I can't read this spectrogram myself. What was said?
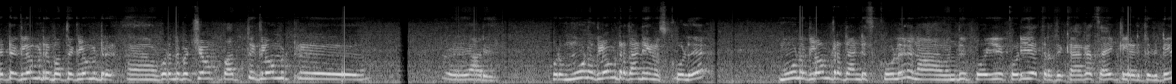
எட்டு கிலோமீட்டர் பத்து கிலோமீட்டர் குறைந்தபட்சம் பத்து கிலோமீட்ரு யார்? ஒரு மூணு கிலோமீட்டர் தாண்டி எங்கள் ஸ்கூலு. மூணு கிலோமீட்டர் தாண்டி ஸ்கூலு. நான் வந்து போய் கொடியேற்றுறதுக்காக சைக்கிள் எடுத்துக்கிட்டு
